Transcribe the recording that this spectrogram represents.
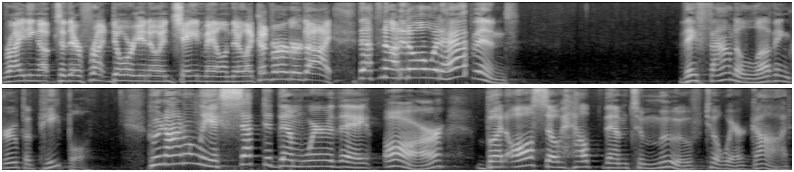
riding up to their front door, you know, in chainmail and they're like, convert or die. That's not at all what happened. They found a loving group of people who not only accepted them where they are, but also helped them to move to where God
